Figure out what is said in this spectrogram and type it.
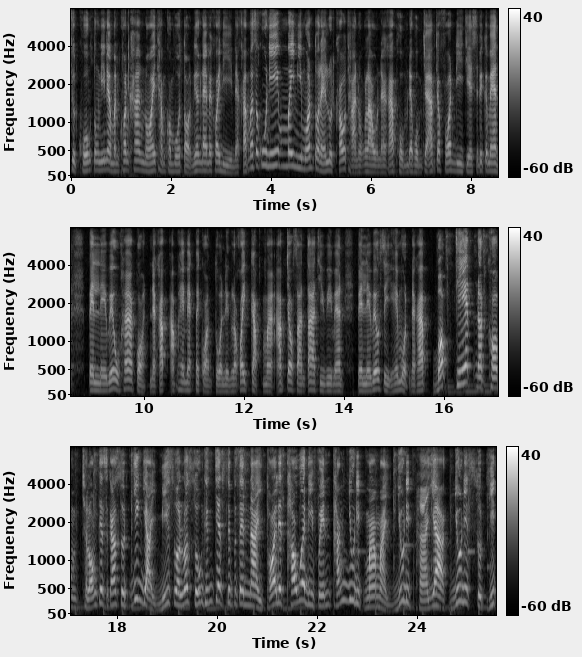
จุดโค้งตรงนี้เนี่ยมันค่อนข้างน้อยทำคอมโบต่อเนื่องได้ไม่ค่อยดีนะครับเมื่อสักครู่นี้ไม่มีมอนตัวไหนหลุดเข้าฐานของเรานะครับผมเดี๋ยวผมจะอัพเจ้าฟอร์ดดีเจสปิเกอร์แมนเป็นเลเวล5ก่อนนะครับอัพให้แม็กไปก่อนตัวหนึ่งแล้วค่อยกลับมาอัพเจ้าซานต้าทีวีแมนเป็นเลเวล4ให้หมดนะครับบ็อกเทส com ฉลองเทศกาลสุดยิ่งใหญ่ มีส่วนลดสูงถึง 70%ใน Toilet Tower Defense ทั้งยูนิตมาใหม่ ยูนิตหายาก ยูนิตสุดฮิต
